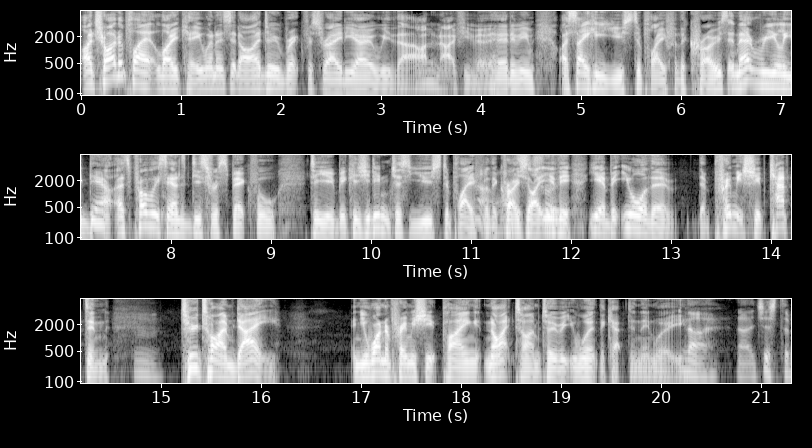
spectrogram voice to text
I try to play it low key when I said, oh, I do breakfast radio with, uh, I don't know if you've ever heard of him. I say he used to play for the Crows, and that really down. That probably sounds disrespectful to you because you didn't just used to play for the Crows. like you're the yeah, but you're the the premiership captain, two time day, and you won a premiership playing at night time too. But you weren't the captain then, were you? No, no, just a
